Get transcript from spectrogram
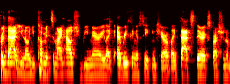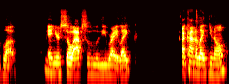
for that, you know, you come into my house, you be married, like everything is taken care of. Like that's their expression of love. Mm-hmm. And you're so absolutely right. Like I kind of like, you know,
